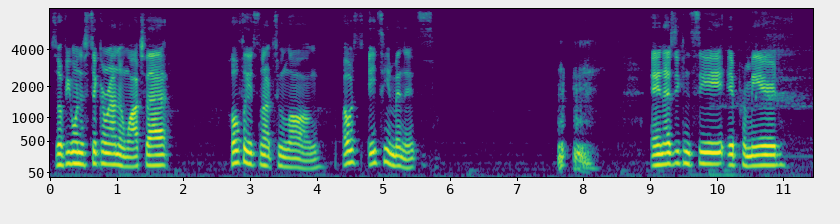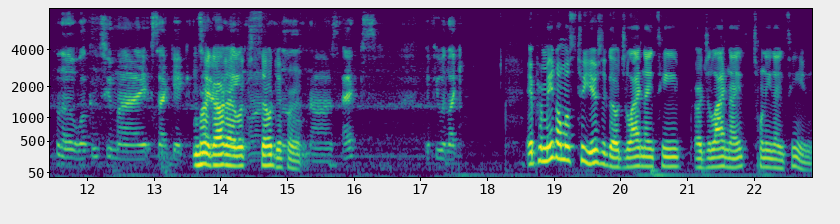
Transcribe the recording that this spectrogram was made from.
So if you want to stick around and watch that, hopefully it's not too long. Oh, it's 18 minutes. and as you can see, it premiered. Hello, welcome to my psychic. Oh my god, I look so different. Nas X. You would like. It premiered almost two years ago, July 19th or July 9th, 2019.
